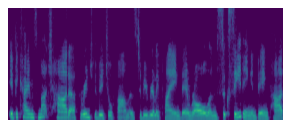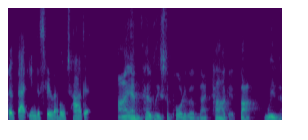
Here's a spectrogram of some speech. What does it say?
it becomes much harder for individual farmers to be really playing their role and succeeding in being part of that industry level target. I am totally supportive of that target, but with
